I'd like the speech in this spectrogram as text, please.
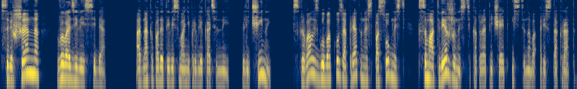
совершенно выводили из себя. Однако под этой весьма непривлекательной личиной скрывалась глубоко запрятанная способность к самоотверженности, которая отличает истинного аристократа.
